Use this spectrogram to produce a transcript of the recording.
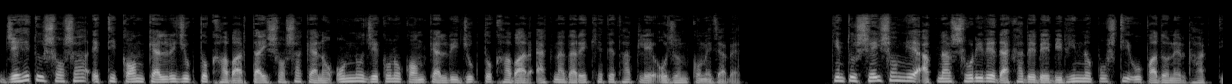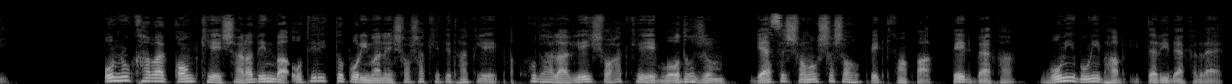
যেহেতু শশা একটি কম ক্যালরিযুক্ত খাবার, তাই শশা কেন অন্য যে কোনো কম ক্যালরিযুক্ত খাবার একনাগারে খেতে থাকলে ওজন কমে যাবে। কিন্তু সেই সঙ্গে আপনার শরীরে দেখা দেবে বিভিন্ন পুষ্টি উপাদানের ঘাটতি। অন্য খাবার কম খেয়ে সারাদিন বা অতিরিক্ত পরিমাণে শশা খেতে থাকলে ক্ষুধা লাগলেই শশা খেয়ে বধজম গ্যাসের সমস্যা সহ পেট ফাঁপা, পেট ব্যথা, বমি বমি ভাব ইত্যাদি দেখা দেয়।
